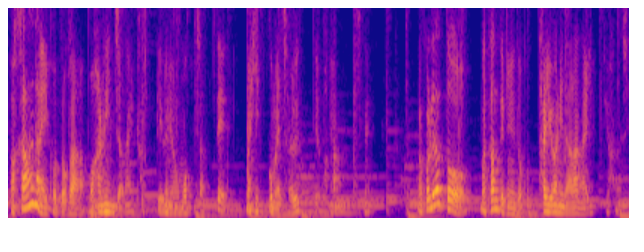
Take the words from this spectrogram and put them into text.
分からないことが悪いんじゃないかっていうふうに思っちゃって、まあ、引っ込めちゃうっていうパターンですね。まあ、これだと、まあ、端的に言うと対話にならないっていう話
